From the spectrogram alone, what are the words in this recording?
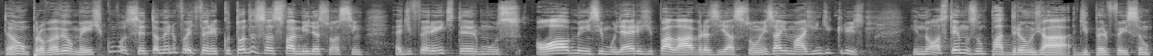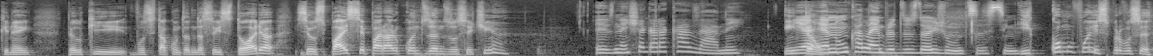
Então, provavelmente com você também não foi diferente. Com todas as famílias são assim. É diferente termos homens e mulheres de palavras e ações à imagem de Cristo. E nós temos um padrão já de perfeição, que nem pelo que você está contando da sua história. Seus pais se separaram quantos anos você tinha? Eles nem chegaram a casar, né? Então, eu, eu nunca lembro dos dois juntos, assim. E como foi isso para você?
